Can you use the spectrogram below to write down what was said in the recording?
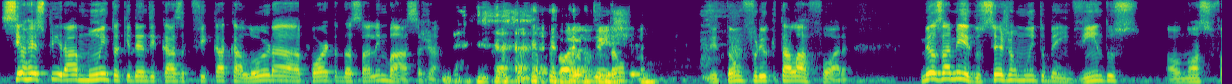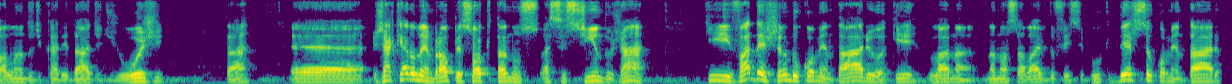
Se eu respirar muito aqui dentro de casa que ficar calor, a porta da sala embaça já. Agora um de, tão, né? de tão frio que tá lá fora. Meus amigos, sejam muito bem-vindos ao nosso Falando de Caridade de hoje, tá? É, já quero lembrar o pessoal que está nos assistindo já que vá deixando o comentário aqui lá na, na, nossa live do Facebook, deixe seu comentário,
